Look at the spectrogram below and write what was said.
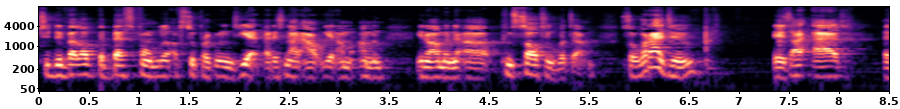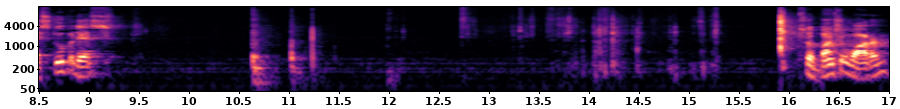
to develop the best formula of super greens yet. That is not out yet. I'm, I'm you know, I'm in, uh, consulting with them. So what I do is I add a scoop of this. To a bunch of water.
